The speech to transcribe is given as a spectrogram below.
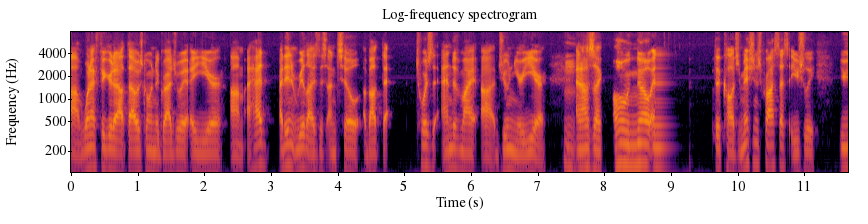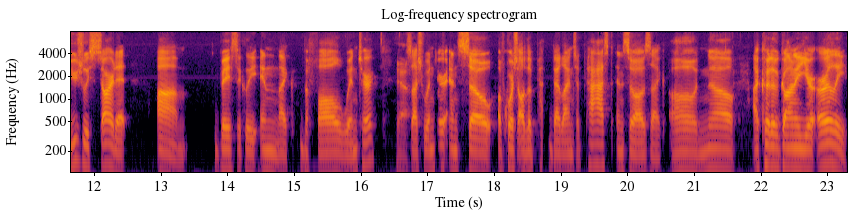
um, when I figured out that I was going to graduate a year um, ahead, I didn't realize this until about the towards the end of my uh, junior year, hmm. and I was like, oh no! And the college admissions process, it usually you usually start it um, basically in like the fall winter yeah. slash winter, and so of course all the p- deadlines had passed, and so I was like, oh no, I could have gone a year early,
